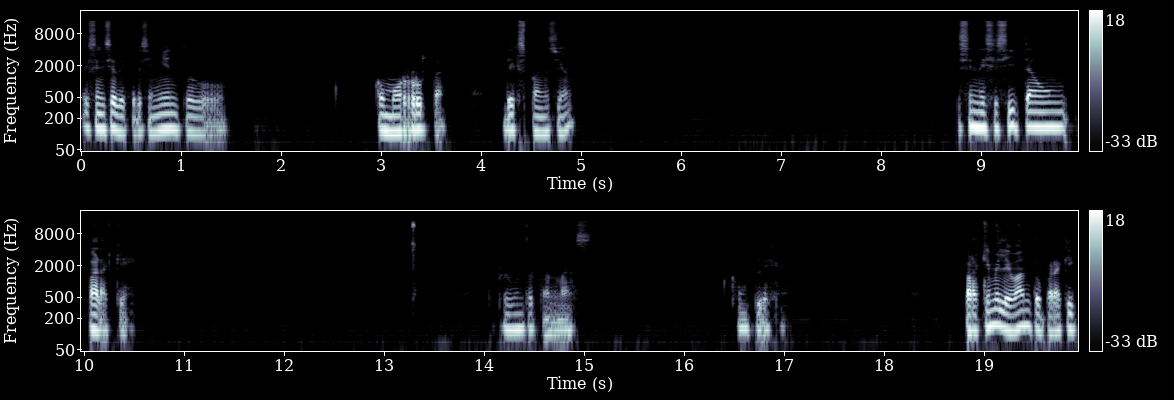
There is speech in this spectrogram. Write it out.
esencia de crecimiento como ruta de expansión, se necesita un para qué. Pregunta tan más compleja. ¿Para qué me levanto? ¿Para qué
